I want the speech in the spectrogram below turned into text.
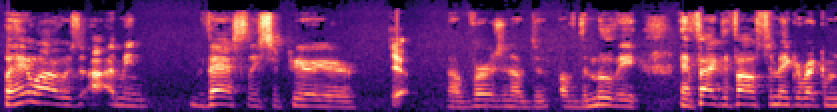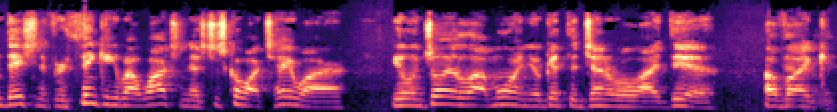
But Haywire was I mean vastly superior Yeah. know, version of the of the movie. In fact, if I was to make a recommendation, if you're thinking about watching this, just go watch Haywire. You'll enjoy it a lot more, and you'll get the general idea of like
